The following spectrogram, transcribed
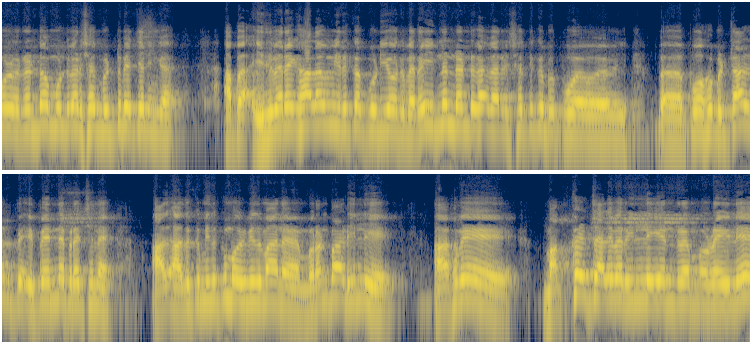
ரெண்டோ மூன்று வருஷம் விட்டு வச்ச அப்போ இதுவரை காலம் இருக்கக்கூடிய ஒருவரை இன்னும் ரெண்டு வருஷத்துக்கு போ- போகவிட்டால் இப்போ என்ன பிரச்சனை? அது அதுக்கும் இதுக்கும் ஒரு விதமான முரண்பாடு இல்லையே. ஆகவே மக்கள் தலைவர் இல்லை என்ற முறையிலே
